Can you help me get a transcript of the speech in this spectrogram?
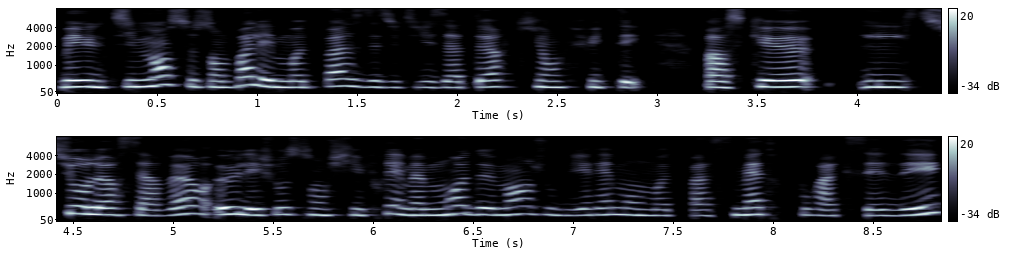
Mais ultimement, ce ne sont pas les mots de passe des utilisateurs qui ont fuité. Parce que sur leur serveur, eux, les choses sont chiffrées. Même moi, demain, j'oublierai mon mot de passe maître pour accéder.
